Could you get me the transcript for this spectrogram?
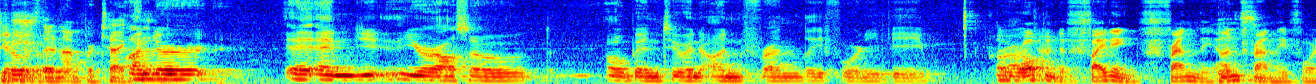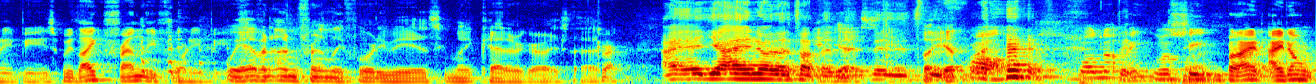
because they're not protected. Under, a- and you, you're also open to an unfriendly forty B We're open to fighting friendly, unfriendly forty Bs. We like friendly forty Bs. We have an unfriendly forty B, as you might categorize that. Correct. I, yeah, I know that's not the, Yes, it's but the, yep. Well, well, no, I- well, see, but I, I don't,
